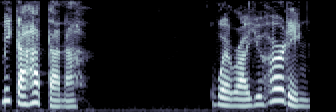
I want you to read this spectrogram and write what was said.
Mikä hätänä? Where are you hurting?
